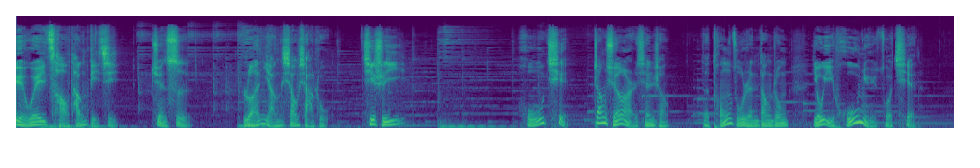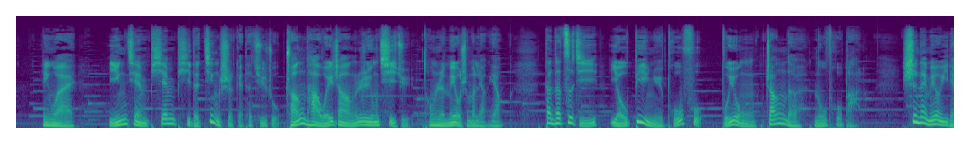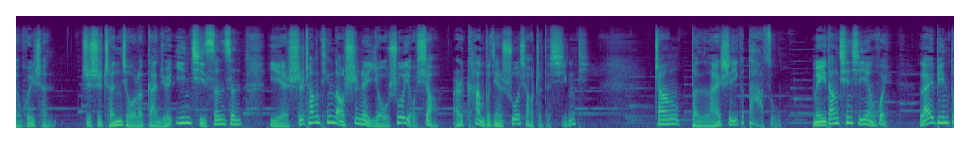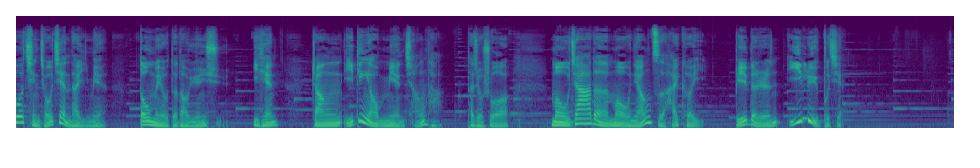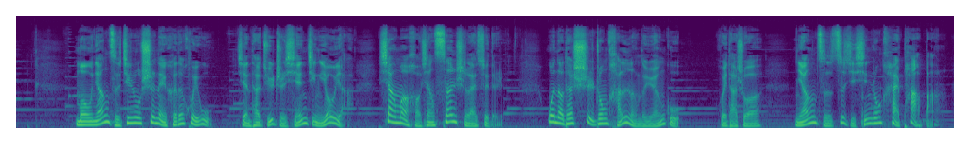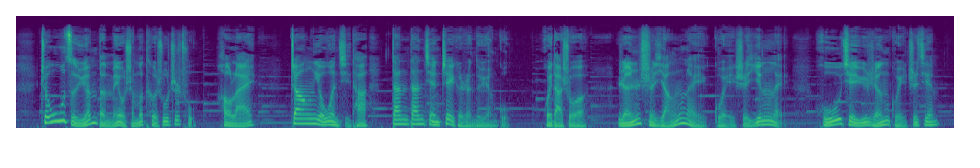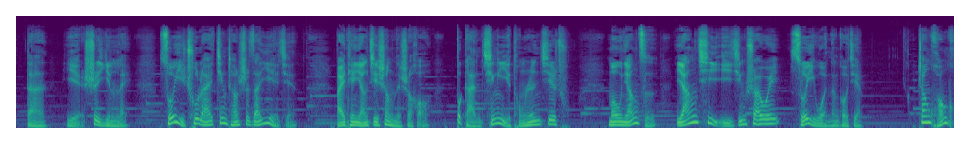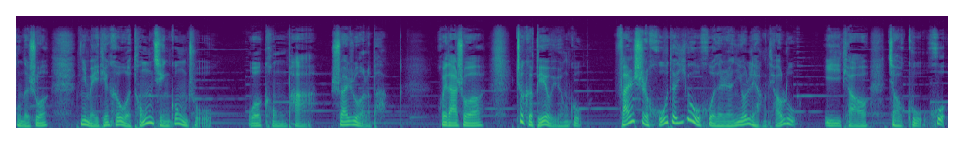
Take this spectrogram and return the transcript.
《岳微草堂笔记》卷四《滦阳消夏录》七十一。胡妾张玄耳先生的同族人当中，有以胡女做妾的。另外，营建偏僻的静室给他居住，床榻帷帐、日用器具同人没有什么两样，但他自己有婢女仆妇，不用张的奴仆罢了。室内没有一点灰尘。只是沉久了，感觉阴气森森，也时常听到室内有说有笑，而看不见说笑者的形体。张本来是一个大族，每当亲戚宴会，来宾多请求见他一面，都没有得到允许。一天，张一定要勉强他，他就说：“某家的某娘子还可以，别的人一律不见。”某娘子进入室内和他会晤，见他举止娴静优雅，相貌好像三十来岁的人，问到他室中寒冷的缘故，回答说：“娘子自己心中害怕罢了。这屋子原本没有什么特殊之处。”后来，张又问起他单单见这个人的缘故，回答说：“人是阳类，鬼是阴类，狐介于人鬼之间，但也是阴类。”所以出来经常是在夜间，白天阳气盛的时候不敢轻易同人接触。某娘子阳气已经衰微，所以我能够见。张惶恐地说：“你每天和我同寝共处，我恐怕衰弱了吧？”回答说：“这可别有缘故。凡是狐的诱惑的人有两条路，一条叫蛊惑，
